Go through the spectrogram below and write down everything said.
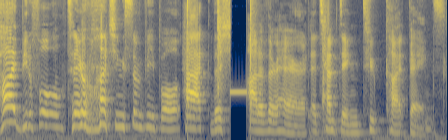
Hi, beautiful. Today we're watching some people hack the out of their hair, attempting to cut bangs.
